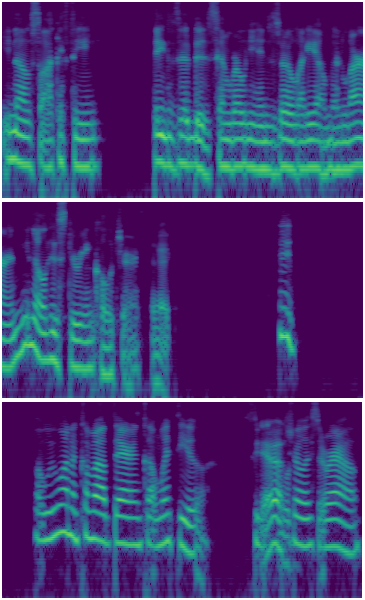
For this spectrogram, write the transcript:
you know, so I can see the exhibits and really enjoy them and learn, you know, history and culture. So, But hmm. we want to come out there and come with you. So you Yeah. show us around.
